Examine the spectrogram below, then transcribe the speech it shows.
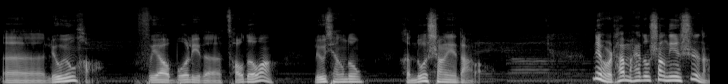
呃刘永好，福耀玻璃的曹德旺、刘强东，很多商业大佬。那会儿他们还都上电视呢，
